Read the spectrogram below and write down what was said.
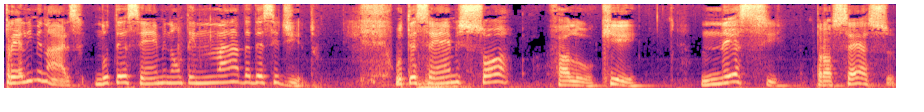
preliminares. No TCM não tem nada decidido. O TCM só falou que nesse processo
